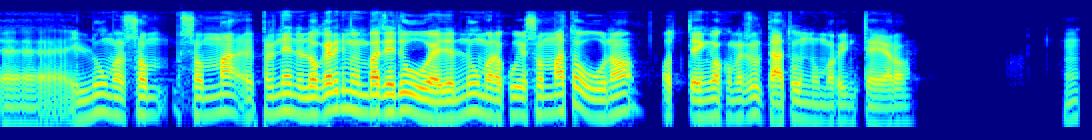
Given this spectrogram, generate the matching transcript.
eh, somma, prendendo il logaritmo in base 2 del numero a cui ho sommato 1, ottengo come risultato un numero intero. Mm?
